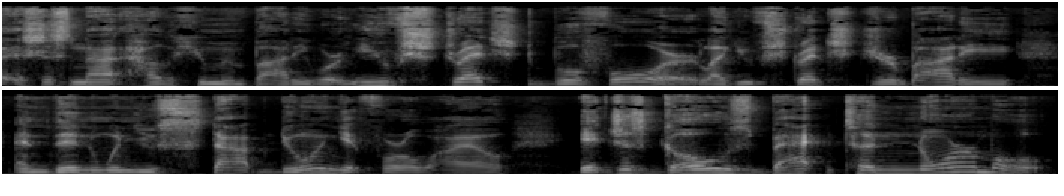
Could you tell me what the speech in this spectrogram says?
It's just not how the human body works. You've stretched before, like you've stretched your body, and then when you stop doing it for a while, it just goes back to normal.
